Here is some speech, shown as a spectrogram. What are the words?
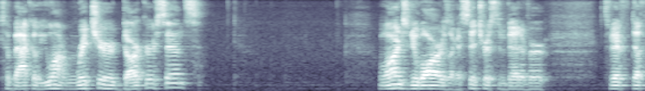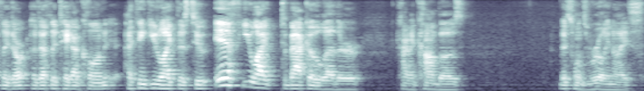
tobacco, you want richer, darker scents. Orange noir is like a citrus and vetiver. It's definitely definitely take on cologne. I think you like this too. If you like tobacco leather kind of combos, this one's really nice.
